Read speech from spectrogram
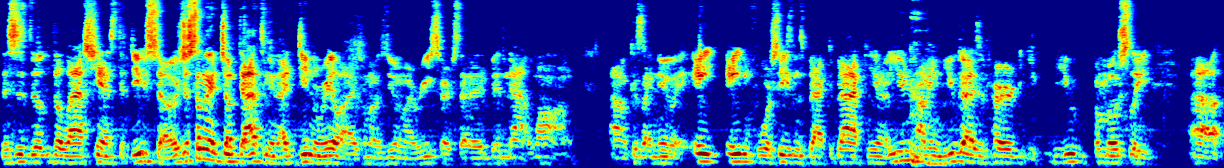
This is the, the last chance to do so. It was just something that jumped out to me that I didn't realize when I was doing my research that it had been that long. Because uh, I knew eight eight and four seasons back to back. You know, you I mean, you guys have heard. You, you are mostly uh,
